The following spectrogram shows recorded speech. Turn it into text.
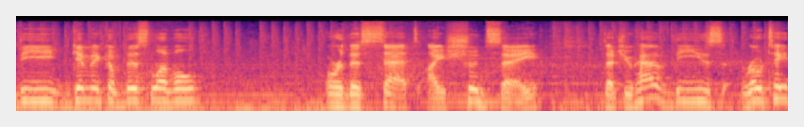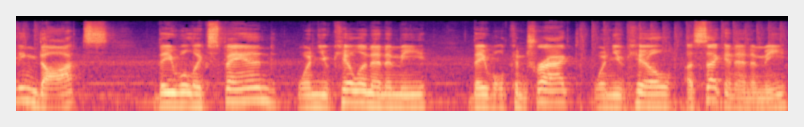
the gimmick of this level, or this set, I should say, that you have these rotating dots, they will expand when you kill an enemy, they will contract when you kill a second enemy,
